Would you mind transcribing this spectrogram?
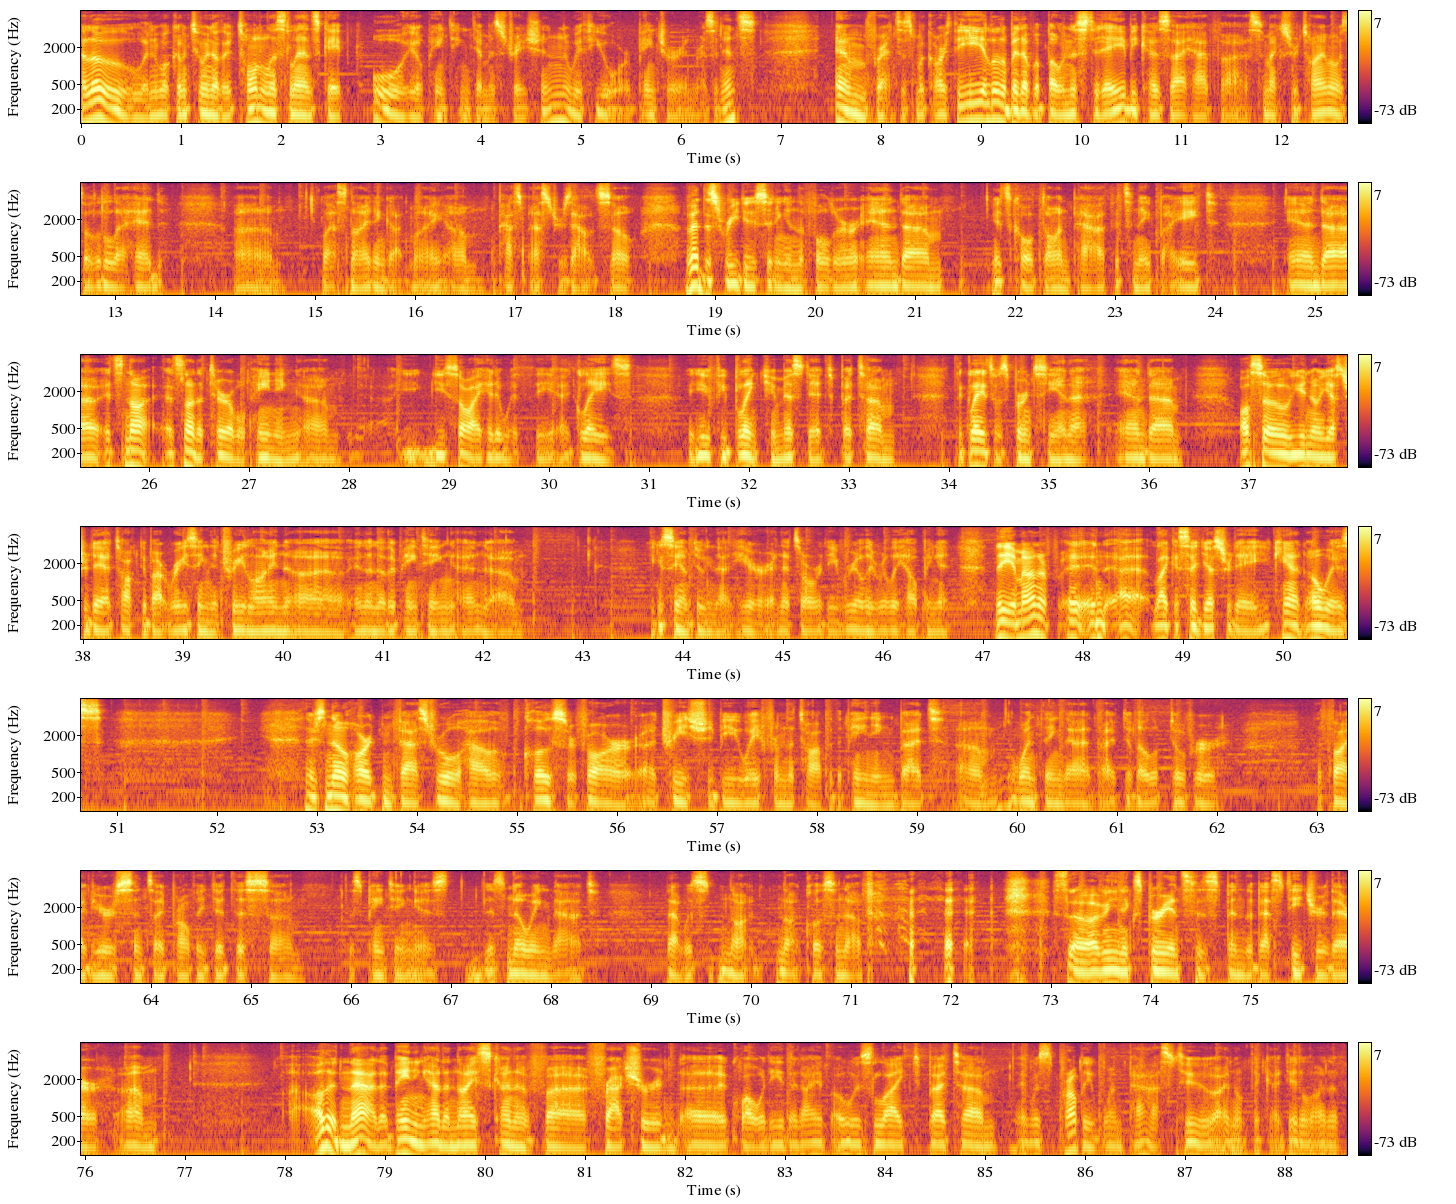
Hello and welcome to another tonalist landscape oil painting demonstration with your painter in residence. M. Francis McCarthy. A little bit of a bonus today because I have uh, some extra time. I was a little ahead um, last night and got my um, past masters out. So I've had this redo sitting in the folder and um, it's called Dawn Path. It's an 8x8 and uh, it's not it's not a terrible painting. Um, you, saw I hit it with the uh, glaze. If you blinked, you missed it. But um, the glaze was burnt sienna, and um, also, you know, yesterday I talked about raising the tree line uh, in another painting, and um, you can see I'm doing that here, and it's already really, really helping it. The amount of, and, uh, like I said yesterday, you can't always there's no hard and fast rule how close or far uh, trees should be away from the top of the painting, but um, one thing that I've developed over the five years since I probably did this um, this painting is is knowing that that was not not close enough. so I mean, experience has been the best teacher there. Um, other than that, the painting had a nice kind of uh, fractured uh, quality that I've always liked, but um, it was probably one pass too. I don't think I did a lot of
